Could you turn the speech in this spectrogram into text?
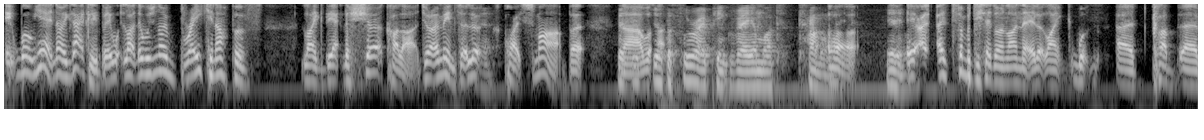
it, well, yeah, no, exactly. But it, like there was no breaking up of like the the shirt color. Do you know what I mean? So it looked Yeah. quite smart, but. But nah, it's just the fluoro pink V. I'm like, come on. uh, anyway, It, I, I, somebody said online that it looked like what uh, club. Uh,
